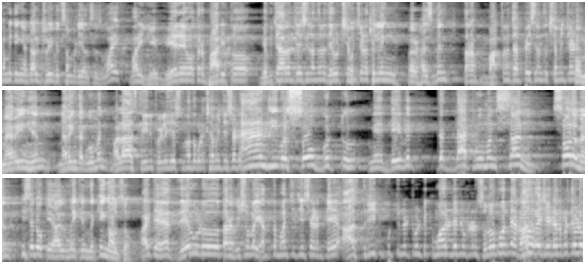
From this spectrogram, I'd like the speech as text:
committing adultery with somebody else's wife, మరి వేరే ఒకరు భార్యతో వ్యభిచారం చేసినందున దేవుడు క్షమించాడు killing her husband, తన భర్తను చంపేసినందుకు క్షమించాడు for marrying him, marrying that woman. మళ్ళా స్త్రీని పెళ్ళి చేసుకున్నందుకు కూడా క్షమించేశాడు And he was so good to make David that that woman's son, Solomon he said okay I will make him the king also అయితే దేవుడు తన విషయంలో ఎంత మంచి చేశాడంటే ఆ స్త్రీకి పుట్టినటువంటి కుమారుడు అయినటువంటి సొలోమోన్ చేయడానికి కూడా దేవుడు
